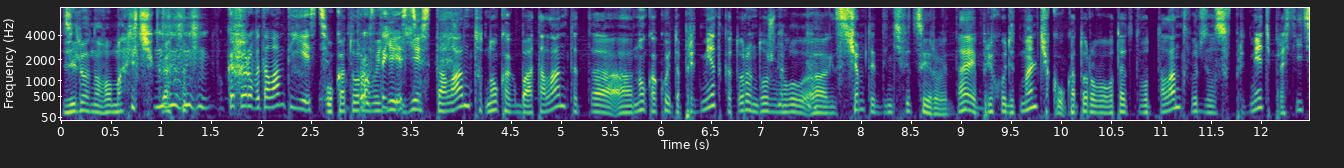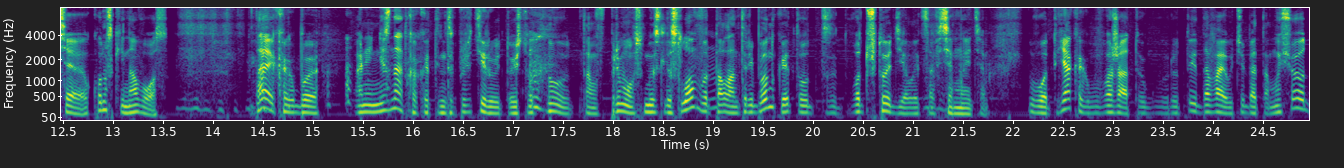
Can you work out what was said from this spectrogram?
зеленого мальчика. У которого талант есть. У которого есть. талант, но как бы а талант это а, ну какой-то предмет, который он должен а, с чем-то идентифицировать, да, и приходит мальчик, у которого вот этот вот талант выразился в предмете, простите, конский навоз. Да, и как бы они не знают, как это интерпретировать, то есть вот, ну, там в прямом смысле слова вот талант ребенка, это вот, вот что делать со всем этим. Вот, я как бы вожатую говорю, ты давай, у тебя там еще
